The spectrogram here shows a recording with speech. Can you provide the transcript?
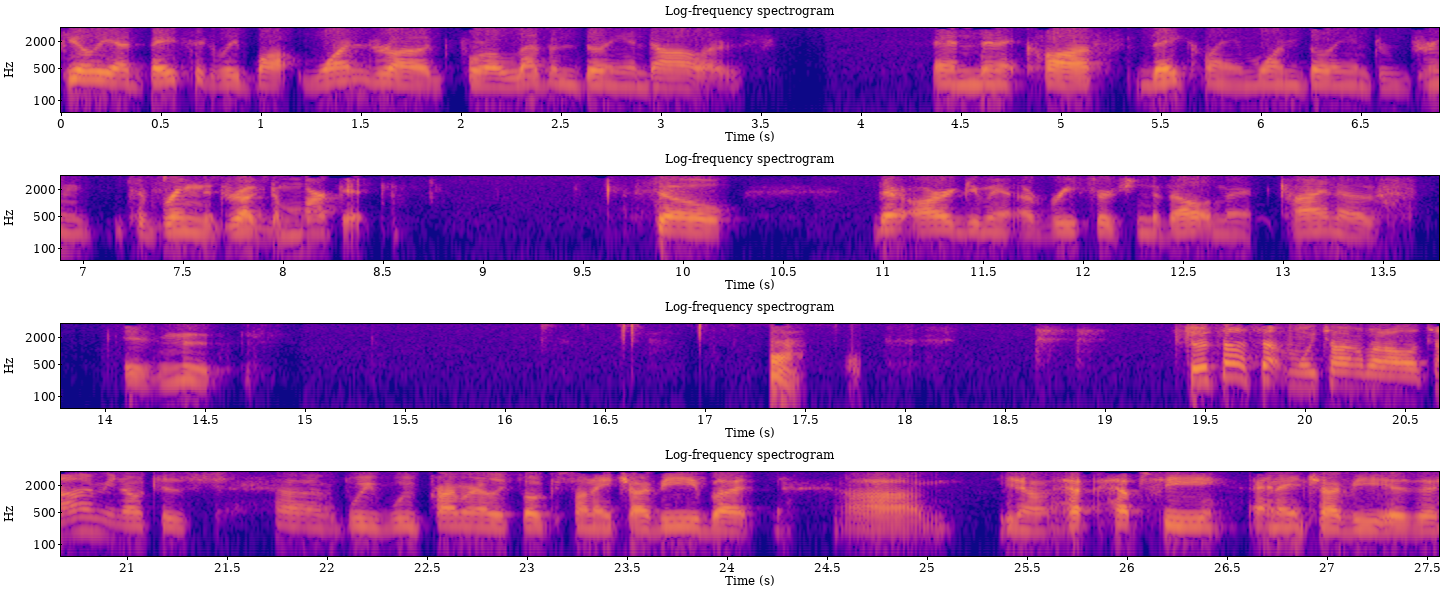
Gilead basically bought one drug for eleven billion dollars, and then it costs they claim one billion to bring to bring the drug to market. So their argument of research and development kind of is moot. Huh. So it's not something we talk about all the time, you know, because uh, we we primarily focus on HIV, but um, you know, Hep, Hep C and HIV is a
